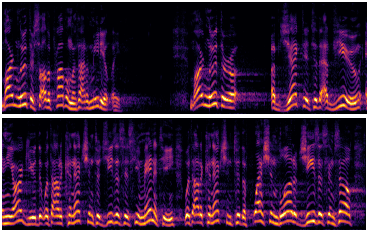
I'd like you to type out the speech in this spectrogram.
Martin Luther saw the problem with that immediately. Martin Luther uh, objected to that view, and he argued that without a connection to Jesus' humanity, without a connection to the flesh and blood of Jesus himself,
